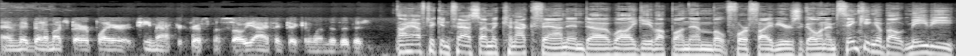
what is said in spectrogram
and they've been a much better player team after Christmas. So yeah, I think they can win the division. I have to confess, I'm a Canuck fan, and uh, well, I gave up on them about four or five years ago, and I'm thinking about maybe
